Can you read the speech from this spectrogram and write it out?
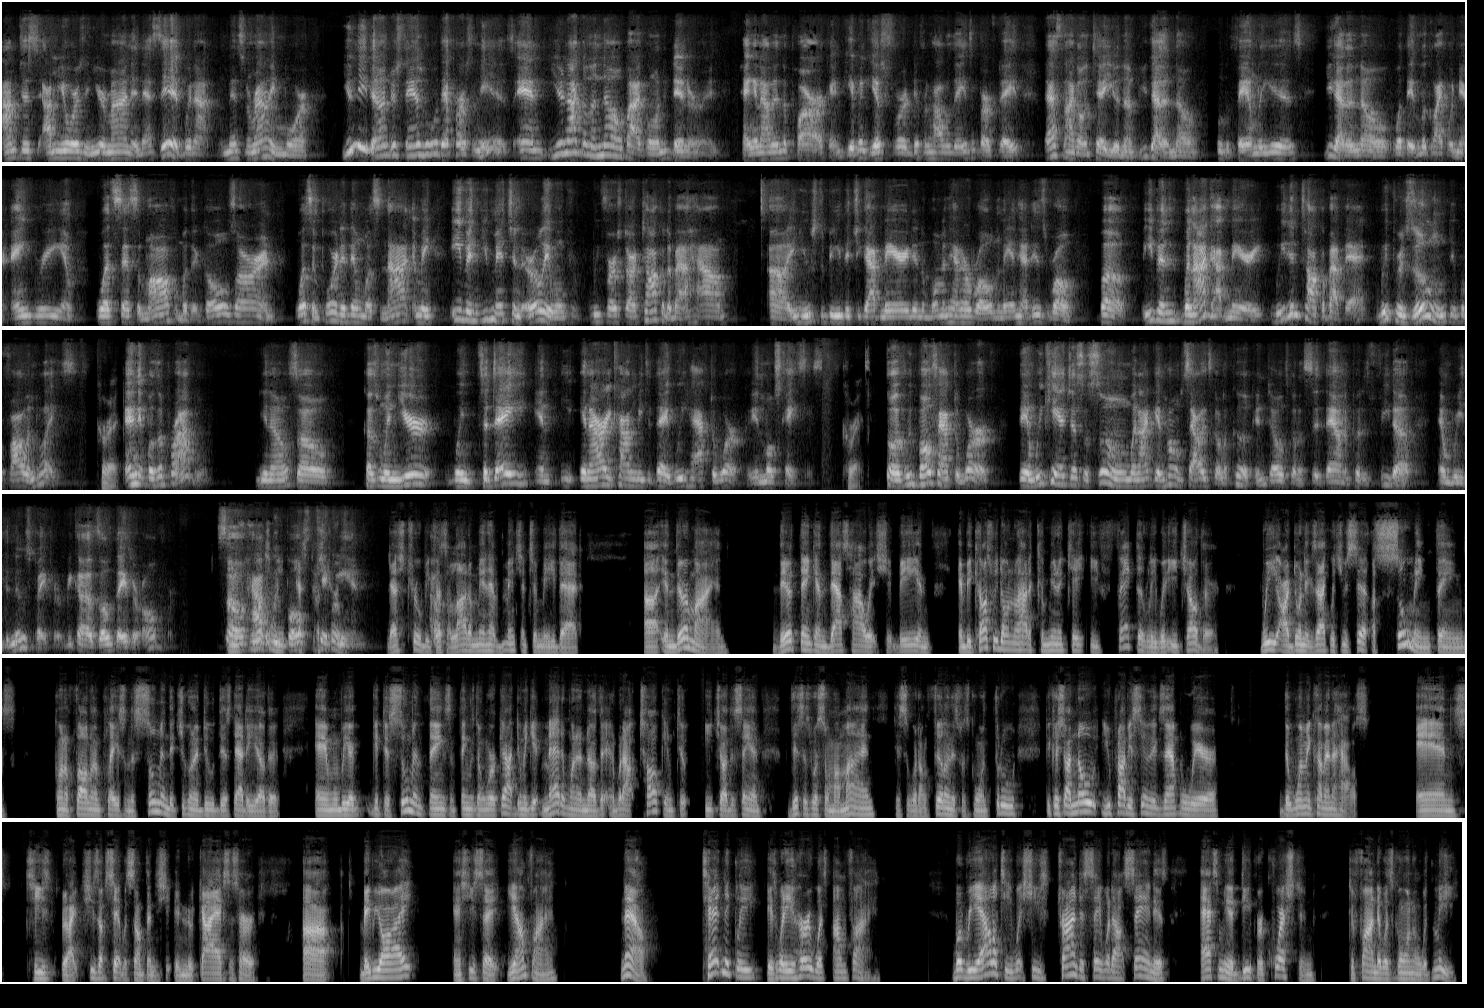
I'm just, I'm yours and you're mine, and that's it. We're not messing around anymore you need to understand who that person is. And you're not going to know by going to dinner and hanging out in the park and giving gifts for different holidays and birthdays. That's not going to tell you enough. You got to know who the family is. You got to know what they look like when they're angry and what sets them off and what their goals are and what's important to them, what's not. I mean, even you mentioned earlier when we first started talking about how uh, it used to be that you got married and the woman had her role and the man had his role. But even when I got married, we didn't talk about that. We presumed it would fall in place. Correct. And it was a problem, you know. So, because when you're when today in in our economy today, we have to work in most cases. Correct. So if we both have to work, then we can't just assume when I get home, Sally's going to cook and Joe's going to sit down and put his feet up and read the newspaper because those days are over. So how do we both kick true. in? That's true because oh. a lot of men have mentioned to me that uh, in their mind, they're thinking that's how it should be. And, and because we don't know how to communicate effectively with each other, we are doing exactly what you said, assuming things going to fall in place and assuming that you're going to do this, that, the other. And when we get to assuming things and things don't work out, then we get mad at one another and without talking to each other, saying, This is what's on my mind. This is what I'm feeling. This is what's going through. Because I know you probably seen an example where the woman come in the house and she's like she's upset with something she, and the guy asks her uh baby all right and she said yeah i'm fine now technically is what he heard was i'm fine but reality what she's trying to say without saying is ask me a deeper question to find out what's going on with me.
